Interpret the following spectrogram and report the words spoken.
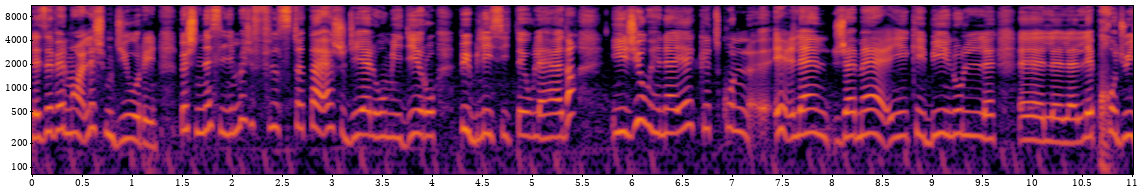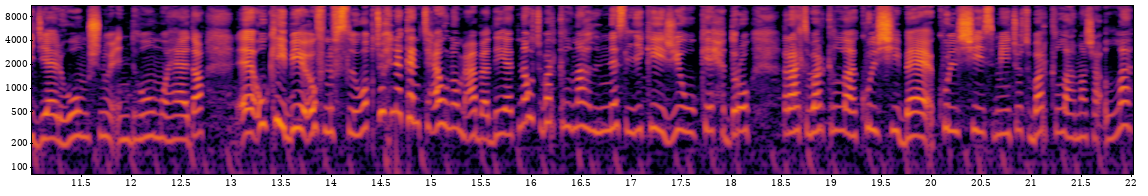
les événements علاش مديورين؟ باش الناس اللي ما في الاستطاعش ديالهم يديروا publicité ولا هذا يجيو هنايا كتكون إعلان جماعي كيبينوا les produits ديالهم شنو عندهم وهذا آه، وكيبيعوا في نفس الوقت. وحنا كنتعاونوا مع بعضياتنا وتبارك الله الناس اللي كيجيو وكيحضروا راه تبارك الله كل شيء باع كل شيء سميتو تبارك الله ما شاء الله.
